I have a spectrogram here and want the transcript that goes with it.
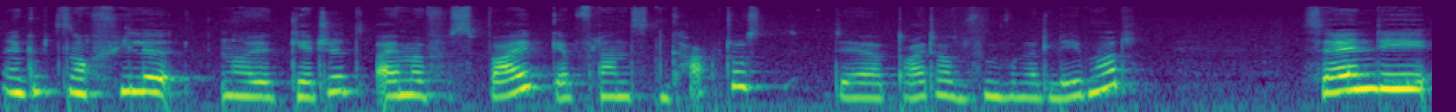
Dann gibt es noch viele neue Gadgets. Einmal für Spike, er pflanzt einen Kaktus, der 3500 Leben hat. Sandy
